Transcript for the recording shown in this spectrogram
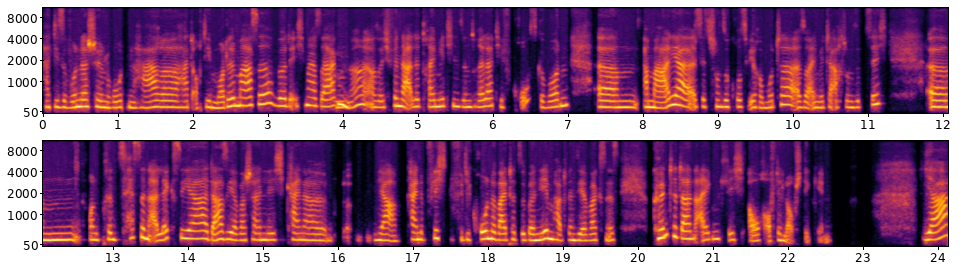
hat diese wunderschönen roten Haare, hat auch die Modelmaße, würde ich mal sagen. Mhm. Ne? Also ich finde, alle drei Mädchen sind relativ groß geworden. Ähm, Amalia ist jetzt schon so groß wie ihre Mutter, also 1,78 Meter. Ähm, und Prinzessin Alexia, da sie ja wahrscheinlich keine, ja, keine Pflichten für die Krone weiter zu übernehmen hat, wenn sie erwachsen ist, könnte dann eigentlich auch auf den Laufsteg gehen. Ja,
